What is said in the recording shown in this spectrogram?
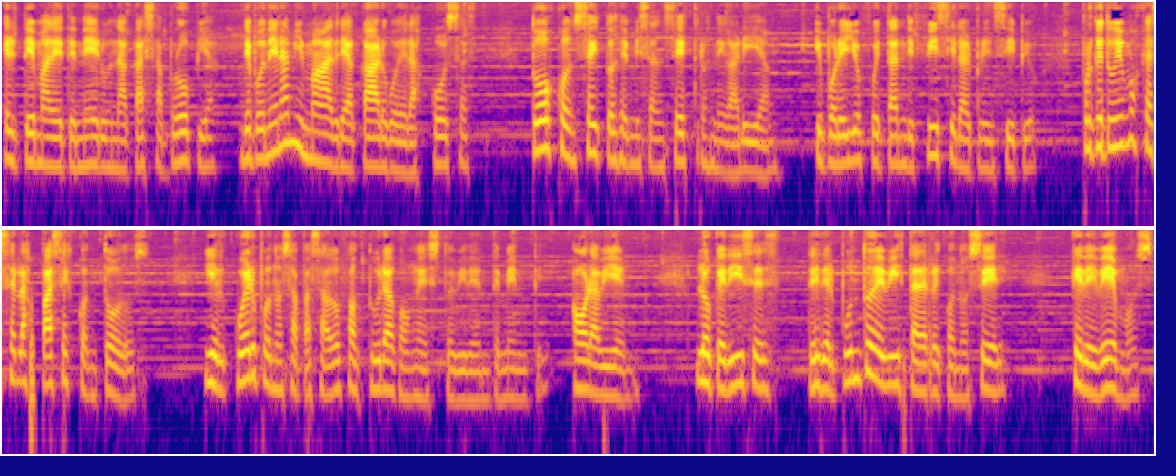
el tema de tener una casa propia, de poner a mi madre a cargo de las cosas, todos conceptos de mis ancestros negarían, y por ello fue tan difícil al principio, porque tuvimos que hacer las paces con todos, y el cuerpo nos ha pasado factura con esto, evidentemente. Ahora bien, lo que dices desde el punto de vista de reconocer que debemos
